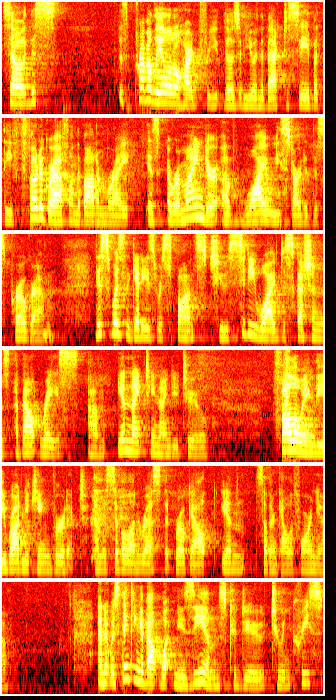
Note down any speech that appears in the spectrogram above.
So this is probably a little hard for you, those of you in the back to see, but the photograph on the bottom right is a reminder of why we started this program. This was the Getty's response to citywide discussions about race um, in 1992, following the Rodney King verdict and the civil unrest that broke out in Southern California. And it was thinking about what museums could do to increase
